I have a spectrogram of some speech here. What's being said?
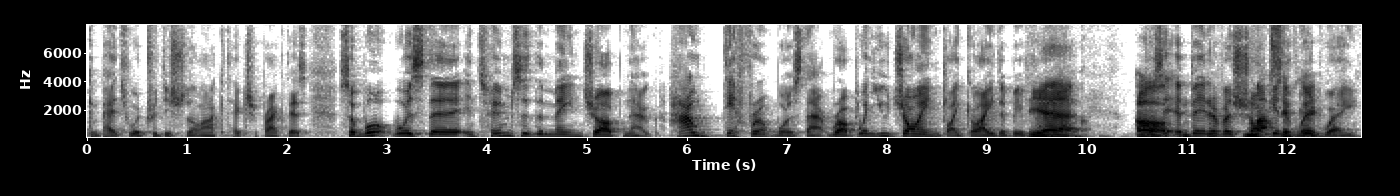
compared to a traditional architecture practice. So, what was the, in terms of the main job now, how different was that, Rob, when you joined like Glider before? Yeah. Was Oh, it a bit of a shock massively. in a good way?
